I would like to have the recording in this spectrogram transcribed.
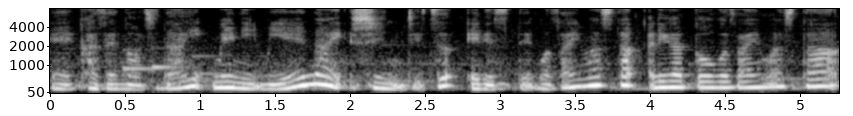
え風の時代目に見えない真実エリスでございました。ありがとうございました。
